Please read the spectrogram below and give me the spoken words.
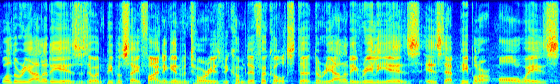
Well, the reality is, is that when people say finding inventory has become difficult, the, the reality really is is that people are always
